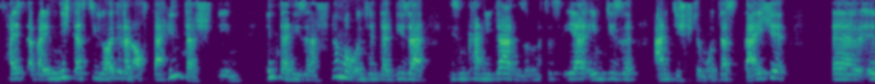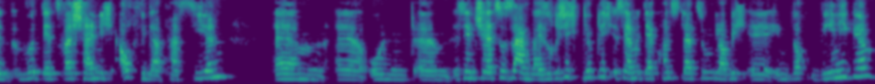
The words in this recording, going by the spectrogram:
Das heißt aber eben nicht, dass die Leute dann auch dahinter stehen, hinter dieser Stimme und hinter dieser, diesem Kandidaten, sondern es ist eher eben diese Anti-Stimme. Und das Gleiche äh, wird jetzt wahrscheinlich auch wieder passieren. Ähm, äh, und ähm, es ist schwer zu sagen, weil so richtig glücklich ist ja mit der Konstellation, glaube ich, äh, eben doch wenige,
